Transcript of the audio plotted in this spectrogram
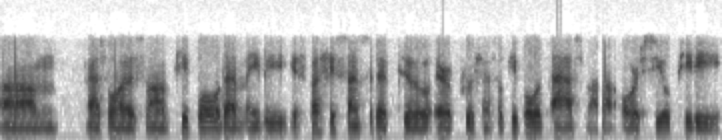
um, as well as um, people that may be especially sensitive to air pollution. So people with asthma or COPD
